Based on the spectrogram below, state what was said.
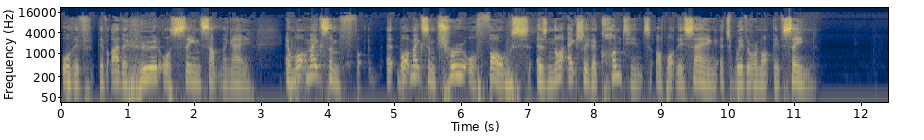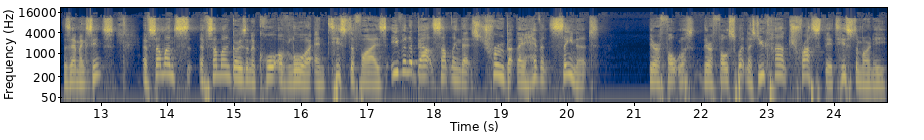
or they've they've either heard or seen something, eh? And what makes them what makes them true or false is not actually the content of what they're saying, it's whether or not they've seen. Does that make sense? If, someone's, if someone goes in a court of law and testifies even about something that's true but they haven't seen it, they're a false, they're a false witness. You can't trust their testimony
